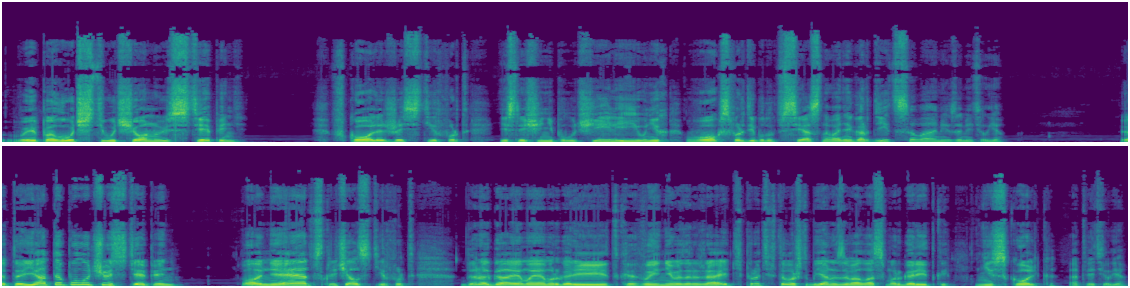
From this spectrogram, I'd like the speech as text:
Вы получите ученую степень в колледже Стирфорд, если еще не получили, и у них в Оксфорде будут все основания гордиться вами, — заметил я. Это я-то получу степень. О, нет, вскричал Стирфорд. Дорогая моя Маргаритка, вы не возражаете против того, чтобы я называл вас Маргариткой? Нисколько, ответил я.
